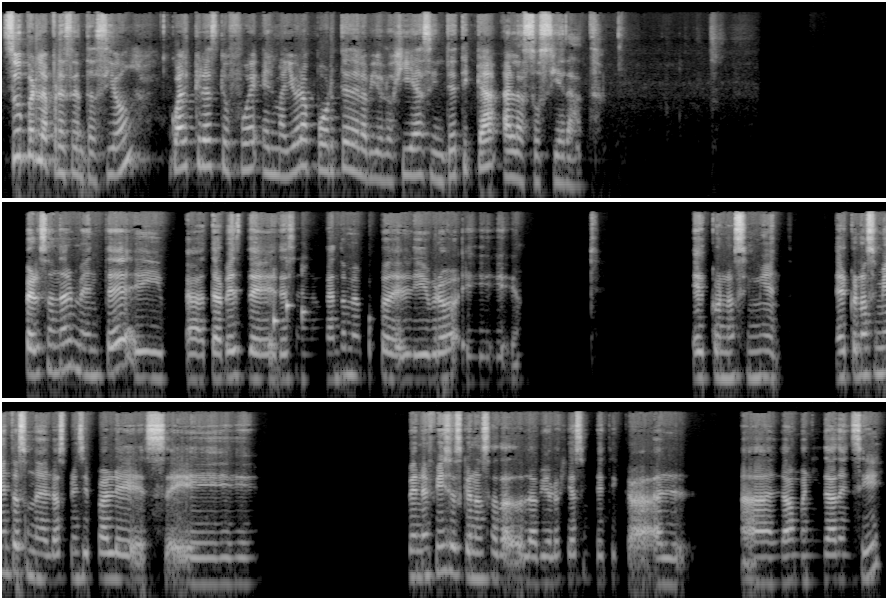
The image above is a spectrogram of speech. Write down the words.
super la presentación, ¿cuál crees que fue el mayor aporte de la biología sintética a la sociedad? Personalmente, y a través de desenvolviéndome un poco del libro, eh, el conocimiento. El conocimiento es uno de los principales eh, beneficios que nos ha dado la biología sintética a la humanidad en sí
